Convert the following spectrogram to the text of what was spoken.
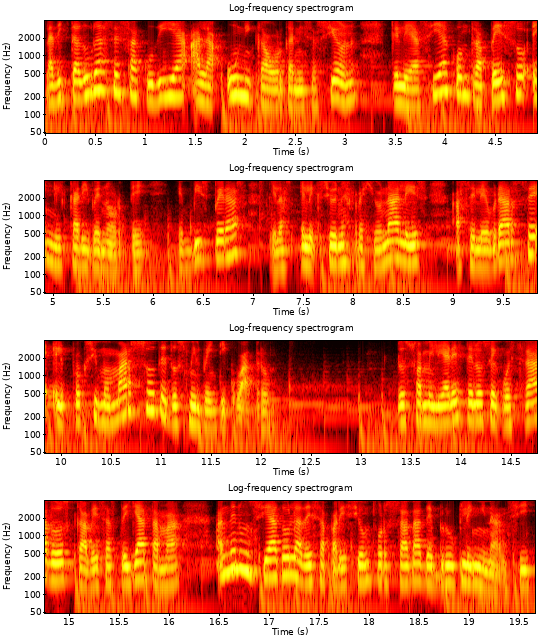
la dictadura se sacudía a la única organización que le hacía contrapeso en el Caribe Norte, en vísperas de las elecciones regionales a celebrarse el próximo marzo de 2024. Los familiares de los secuestrados, cabezas de Yatama, han denunciado la desaparición forzada de Brooklyn y Nancy.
